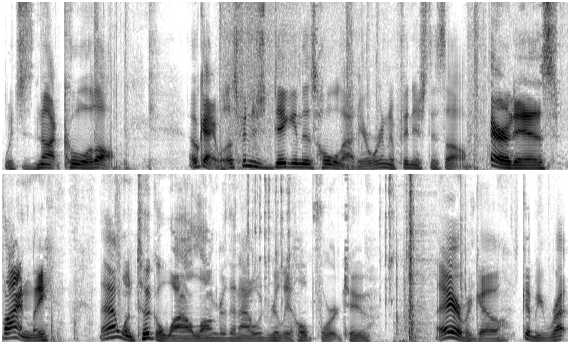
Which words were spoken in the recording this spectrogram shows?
which is not cool at all. Okay, well, let's finish digging this hole out here. We're going to finish this off. There it is, finally. That one took a while longer than I would really hope for it to. There we go. It's going to be right...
